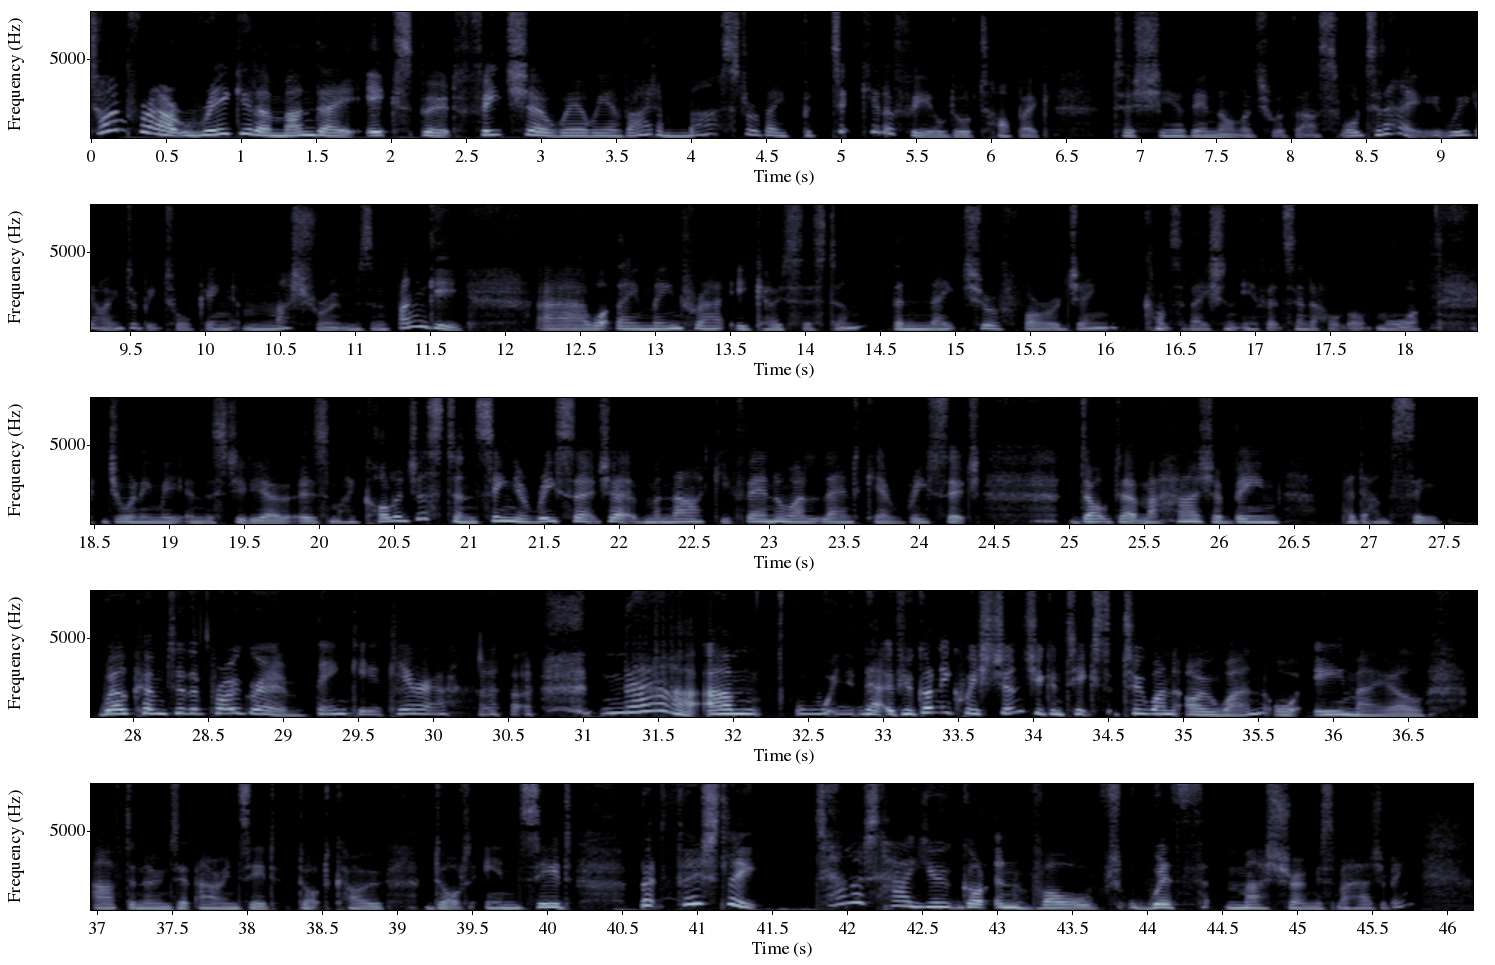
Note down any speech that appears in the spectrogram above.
Time for our regular Monday expert feature where we invite a master of a particular field or topic to share their knowledge with us. Well, today we're going to be talking mushrooms and fungi, uh, what they mean for our ecosystem, the nature of foraging, conservation efforts, and a whole lot more. Joining me in the studio is mycologist and senior researcher at Manaaki Whenua Landcare Research, Dr. Mahajabeen Padamsee. Welcome to the program. Thank you, Kira. now, um, now, if you've got any questions, you can text 2101 or email afternoons at rnz.co.nz. But firstly, tell us how you got involved with mushrooms, Mahajabeen.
